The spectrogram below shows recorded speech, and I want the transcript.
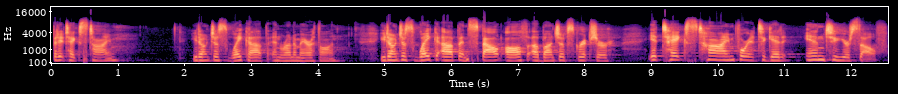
But it takes time. You don't just wake up and run a marathon. You don't just wake up and spout off a bunch of scripture. It takes time for it to get into yourself.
